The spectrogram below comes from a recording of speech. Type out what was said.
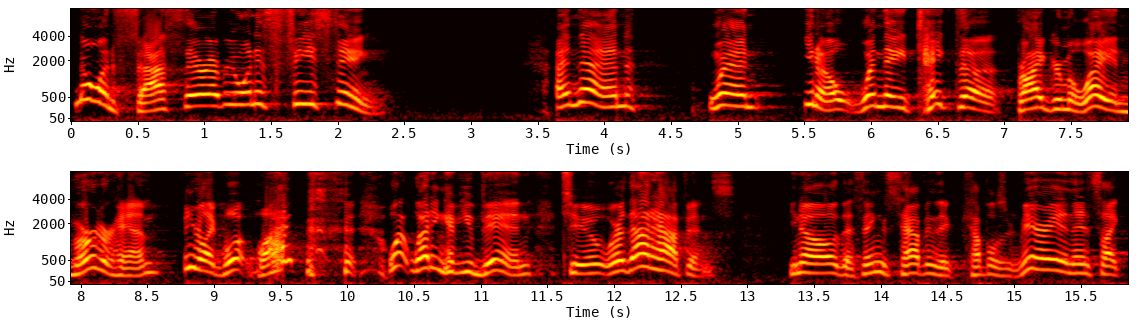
no one fasts there, everyone is feasting. And then when, you know, when they take the bridegroom away and murder him, and you're like, what, what? what wedding have you been to where that happens? You know, the things happen, the couples are married, and then it's like,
